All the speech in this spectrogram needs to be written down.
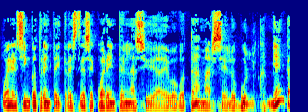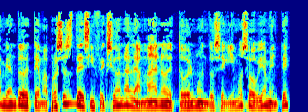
o en el 533-1340 en la ciudad de Bogotá, Marcelo Bulk. Bien, cambiando de tema, procesos de desinfección a la mano de todo el mundo. Seguimos, obviamente,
